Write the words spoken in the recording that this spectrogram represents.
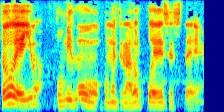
Todo ello, tú mismo como entrenador puedes este,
